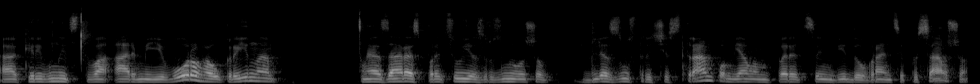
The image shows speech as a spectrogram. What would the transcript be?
е, керівництва армії ворога, Україна е, зараз працює зрозуміло, що для зустрічі з Трампом я вам перед цим відео вранці писав, що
